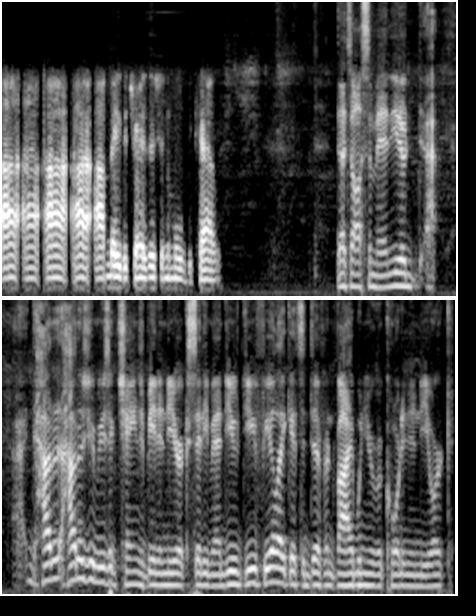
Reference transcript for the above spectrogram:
I I I I made the transition to move to Cali. That's awesome, man. You know, how do, how does your music change being in New York City, man? Do you do you feel like it's a different vibe when you're recording in New York?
